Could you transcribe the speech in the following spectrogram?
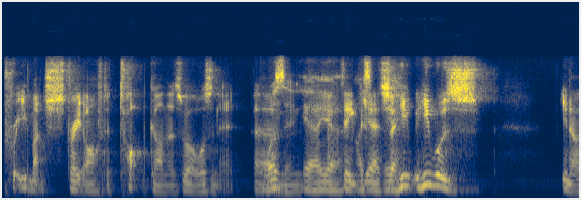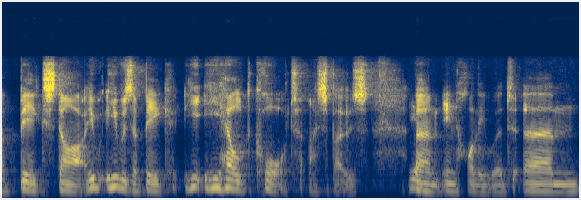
pretty much straight after Top Gun as well, wasn't it? was it? Um, Yeah, yeah. I think I yeah. see, So yeah. he he was, you know, a big star. He he was a big he he held court, I suppose, Yeah. um, in Hollywood. Um,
